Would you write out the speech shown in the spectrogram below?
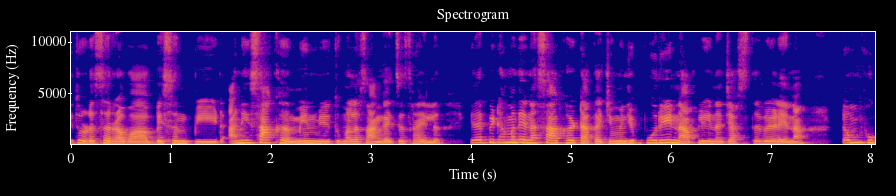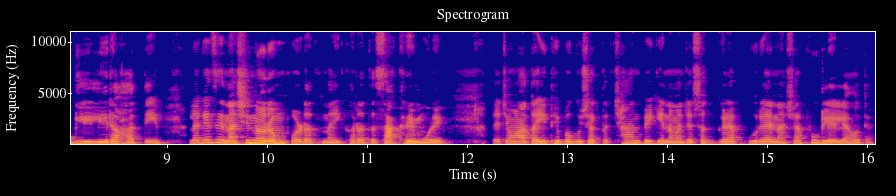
की थोडंसं रवा, बेसन पीठ आणि साखर मेन म्हणजे तुम्हाला सांगायचंच राहिलं. की त्या पिठामध्ये ना साखर टाकायची म्हणजे पुरी ना आपली ना जास्त वेळ आहे ना टम फुगलेली राहते. लगेच आहे ना अशी नरम पडत नाही खरं तर साखरेमुळे. त्याच्यामुळे आता इथे बघू शकता छानपैकी ना माझ्या सगळ्या पुऱ्या ना अशा फुगलेल्या होत्या.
